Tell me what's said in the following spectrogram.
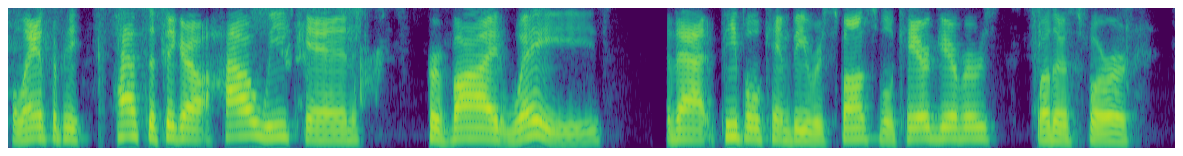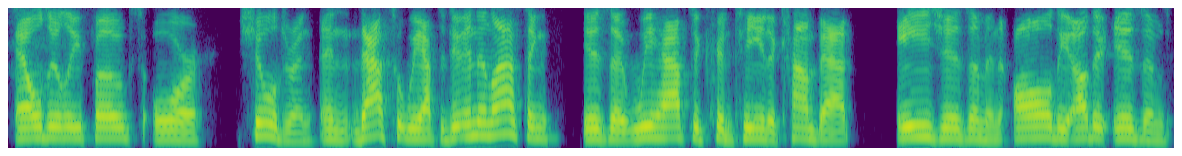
philanthropy has to figure out how we can provide ways that people can be responsible caregivers, whether it's for elderly folks or children. And that's what we have to do. And the last thing is that we have to continue to combat ageism and all the other isms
